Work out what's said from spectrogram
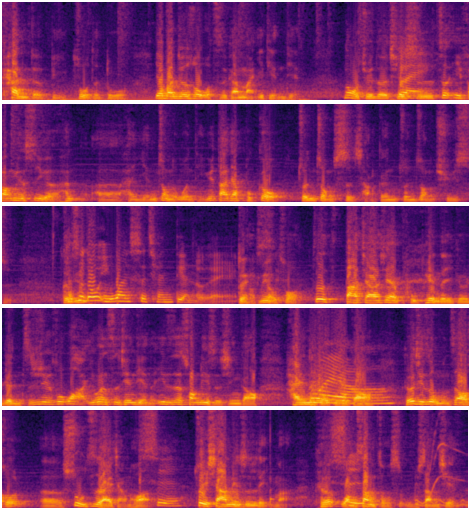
看得比做的多，要不然就是说我只敢买一点点。那我觉得其实这一方面是一个很呃很严重的问题，因为大家不够尊重市场跟尊重趋势。可是都一万四千点了哎，对，没有错，这是大家现在普遍的一个认知，就觉得说哇，一万四千点了，一直在创历史新高，还能有多高？啊、可是其实我们知道说，呃，数字来讲的话，是。最下面是零嘛，可往上走是无上限的，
